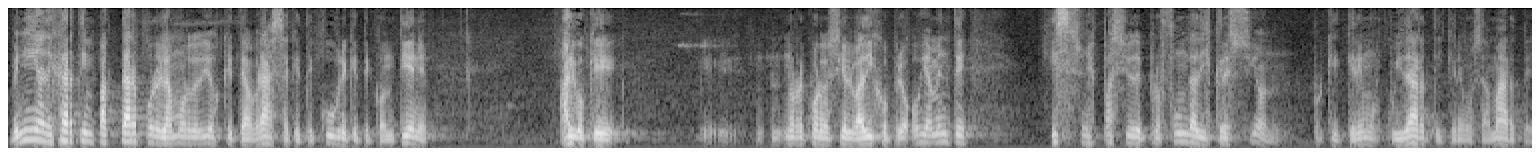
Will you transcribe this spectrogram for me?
Vení a dejarte impactar por el amor de Dios que te abraza, que te cubre, que te contiene. Algo que eh, no recuerdo si él va dijo, pero obviamente ese es un espacio de profunda discreción, porque queremos cuidarte y queremos amarte,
